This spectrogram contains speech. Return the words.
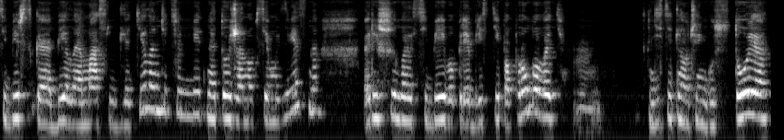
сибирское белое масло для тела антицеллюлитное, тоже оно всем известно. Решила себе его приобрести, попробовать. Действительно очень густое,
